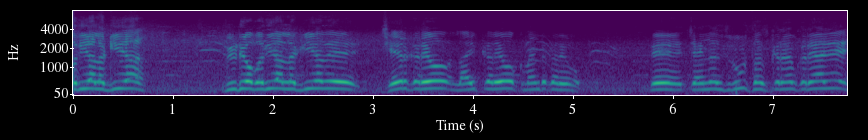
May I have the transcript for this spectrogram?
ਵਧੀਆ ਲੱਗੀ ਆ। ਵੀਡੀਓ ਵਧੀਆ ਲੱਗੀ ਹੈ ਤੇ ਸ਼ੇਅਰ ਕਰਿਓ ਲਾਈਕ ਕਰਿਓ ਕਮੈਂਟ ਕਰਿਓ ਤੇ ਚੈਨਲ ਜਰੂਰ ਸਬਸਕ੍ਰਾਈਬ ਕਰਿਆ ਜੇ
